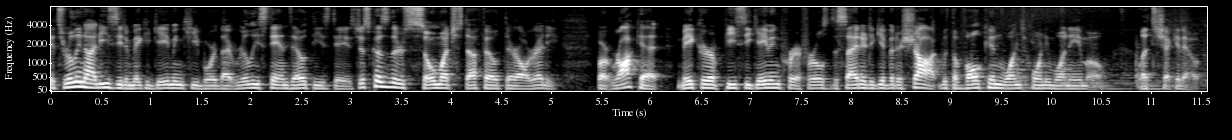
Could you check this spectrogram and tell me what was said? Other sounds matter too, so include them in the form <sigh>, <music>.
It's really not easy to make a gaming keyboard that really stands out these days, just because there's so much stuff out there already. But Roccat, maker of PC gaming peripherals, decided to give it a shot with the Vulcan 121 Aimo. Let's check it out.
